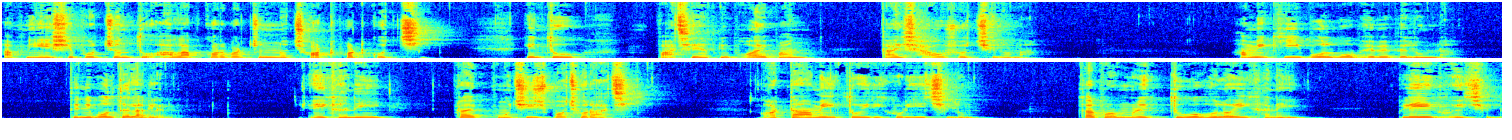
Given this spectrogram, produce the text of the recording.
আপনি এসে পর্যন্ত আলাপ করবার জন্য ছটফট করছি। কিন্তু পাছে আপনি ভয় পান, তাই সাহস হচ্ছিল না। আমি কি বলব ভেবে পেলুম না। তিনি বলতে লাগলেন, এইখানেই প্রায় পঁচিশ বছর আছি। ঘরটা আমিই তৈরি করিয়েছিলুম। তারপর মৃত্যুও হলো এইখানেই। প্লেগ হয়েছিল।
